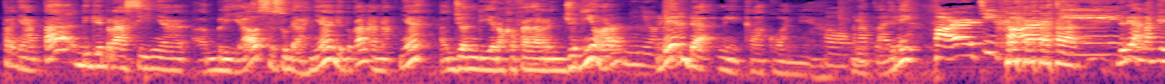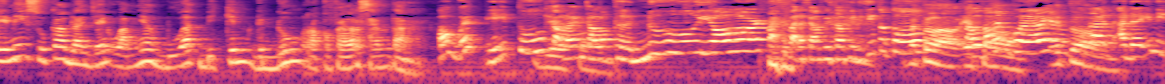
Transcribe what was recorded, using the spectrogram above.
ternyata di generasinya uh, beliau sesudahnya gitu kan anaknya uh, John D. Rockefeller Junior, Junior, ya. beda nih kelakuannya. Oh gitu. kenapa Jadi dia? party party jadi anaknya ini suka belanjain uangnya buat bikin gedung Rockefeller Center. Oh gue ya itu Gitu. kalau yang kalau ke New York pasti pada selfie selfie di situ tuh. Betul, Tahu itu. banget gue yang Itu. suka ada ini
